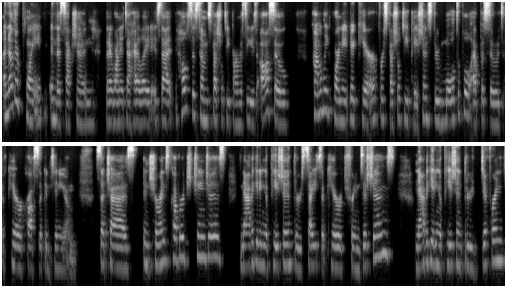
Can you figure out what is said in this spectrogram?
Another point in this section that I wanted to highlight is that health system specialty pharmacies also commonly coordinated care for specialty patients through multiple episodes of care across the continuum, such as insurance coverage changes, navigating a patient through sites of care transitions, navigating a patient through different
